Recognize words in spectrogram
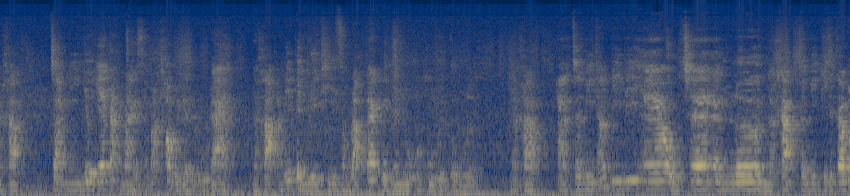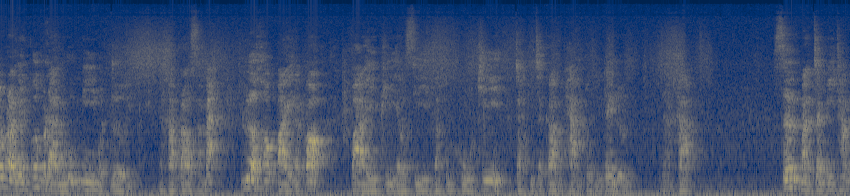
นะครับ จะมีเยอะแยะมากมายสามารถเข้าไปเรียนรู้ได้ นะครับอันนี้เป็นเวทีสำหรับแลกเปลี่ยนเรียนรู้คุณครูโดยตรงเลยนะครับอาจจะมีทั้ง BBL Share and Learn นะครับจะมีกิจกรรมร่วมเรียนเพิ่มเวลารู้มีหมดเลยนะครับเราสามารถเลือกเข้าไปแล้วก็ไป PLC กับคุณครูที่จัดกิจกรรมผ่านตรงนี้ได้เลยนะครับ ซึ่งมันจะมีทั้ง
